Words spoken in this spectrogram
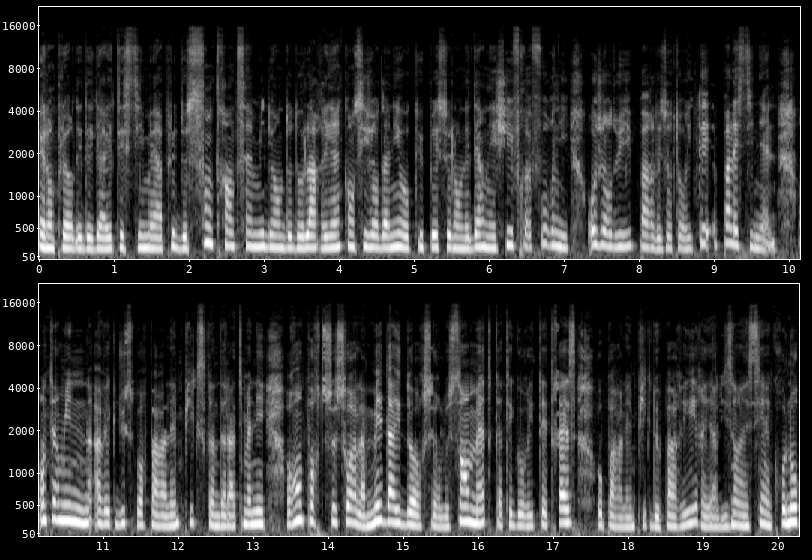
Et l'ampleur des dégâts est estimée à plus de 135 millions de dollars rien qu'en Cisjordanie occupée selon les derniers chiffres fournis aujourd'hui par les autorités palestiniennes. On termine avec du sport paralympique. Skandar Atmani remporte ce soir la médaille d'or sur le 100 mètres catégorie T13 aux Paralympiques de Paris, réalisant ainsi un chrono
